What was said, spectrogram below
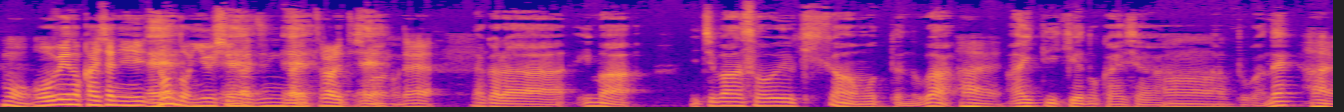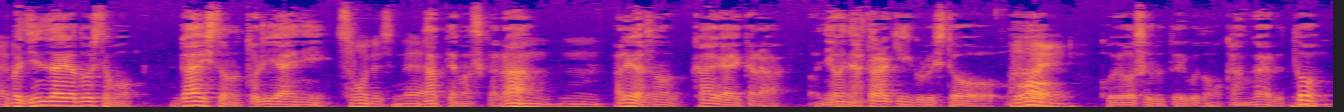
いもう欧米の会社にどんどん優秀な人ええ材取られてしまうので、だから、今、一番そういう危機感を持ってるのが、はい。IT 系の会社とかね、はいやっぱり人材がどうしても外資との取り合いに。なってますから、うんうんあるいはその海外から日本に働きに来る人をはい雇用するということも考えると、うん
